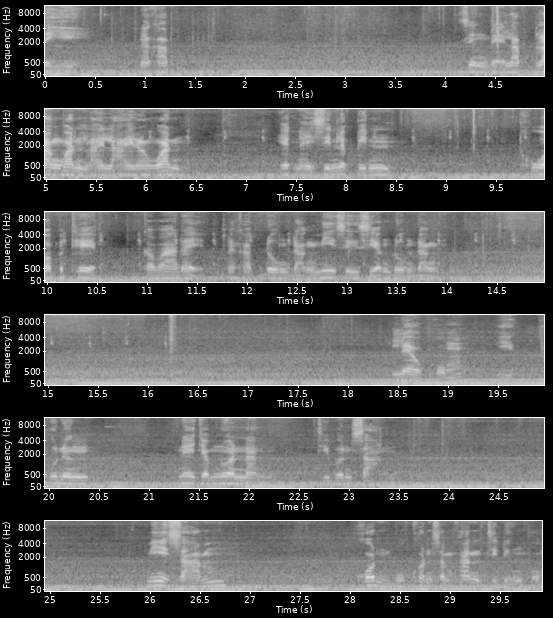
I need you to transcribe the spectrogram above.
ตรีนะครับ ซึ่งได้รับรางวัลหลายๆ รางวัลเฮ็ดให้ศิลปิน ทั่วประเทศก็ว่าได้นะครับ โด่งดังมีชื่อเสียงโด่งดัง แล้วผมอีกผู้หนึ่งในจำนวนนั้นที่เพิ่นสั่ง มีสามคนบุคคลสำคัญที่ดึงผม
